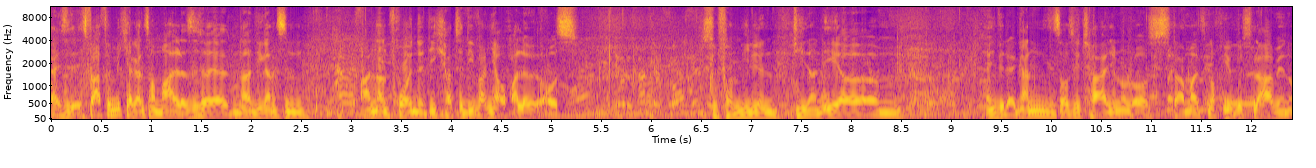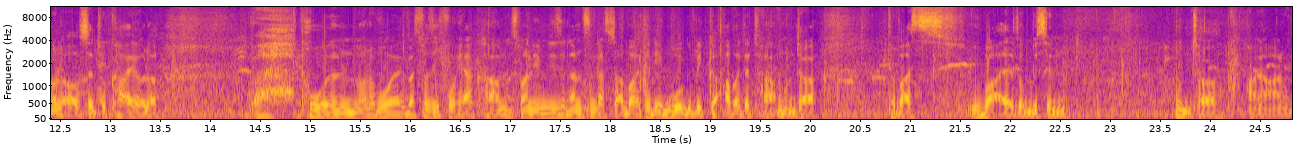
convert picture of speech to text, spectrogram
also es war für mich ja ganz normal. Das ist ja, na, die ganzen anderen Freunde, die ich hatte, die waren ja auch alle aus so Familien, die dann eher ähm, entweder ganz aus Italien oder aus damals noch Jugoslawien oder aus der Türkei oder äh, Polen oder woher, was weiß ich woher kamen. Das waren eben diese ganzen Gastarbeiter, die im Ruhrgebiet gearbeitet haben. Und da, da war es überall so ein bisschen bunter, keine Ahnung.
